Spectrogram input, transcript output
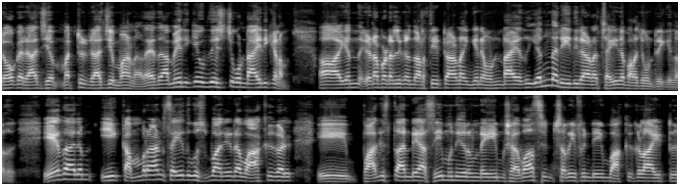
ലോക രാജ്യം മറ്റൊരു രാജ്യമാണ് അതായത് അമേരിക്കയെ ഉദ്ദേശിച്ചുകൊണ്ടായിരിക്കണം കൊണ്ടായിരിക്കണം എന്ന് ഇടപെടലുകൾ നടത്തിയിട്ടാണ് ഇങ്ങനെ ഉണ്ടായത് എന്ന രീതിയിലാണ് ചൈന പറഞ്ഞുകൊണ്ടിരിക്കുന്നത്. ഏതായാലും ഈ കമ്രാൻ സയ്യിദ് ഉസ്മാനിയുടെ വാക്കുകൾ ഈ പാകിസ്ഥാന്റെ അസീം മുനീറിന്റെയും ഷഹബാസ് ഷെറീഫിന്റെയും വാക്കുകളായിട്ട്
